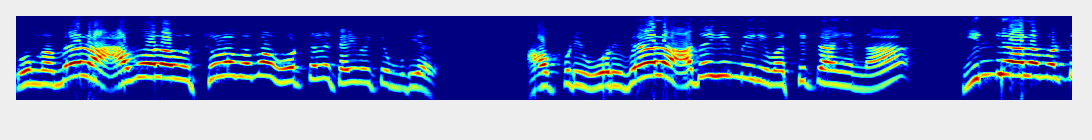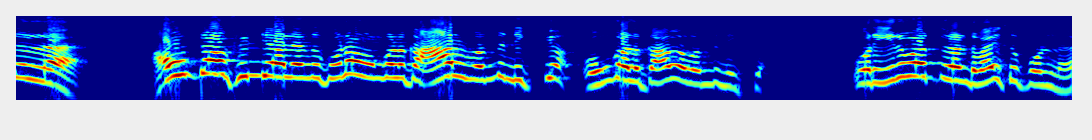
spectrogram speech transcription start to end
உங்கள் மேலே அவ்வளவு சுலபமாக ஒருத்தனும் கை வைக்க முடியாது. அப்படி ஒரு வேளை அதையும் மீறி வச்சுட்டாங்கன்னா இந்தியாவில் மட்டும் இல்லை அவுட் ஆஃப் இந்தியாவிலேருந்து கூட உங்களுக்கு ஆள் வந்து நிற்கும் உங்களுக்காக வந்து நிற்கும் ஒரு இருபத்தி ரெண்டு வயசு பொண்ணு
